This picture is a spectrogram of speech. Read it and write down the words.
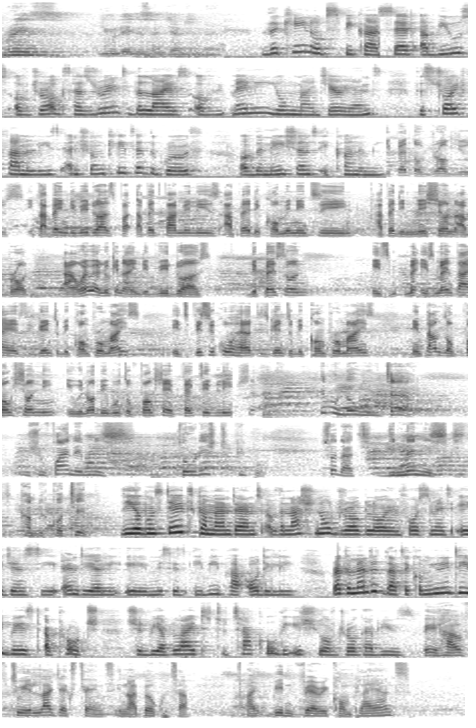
praise you, ladies and gentlemen. The keynote speaker said abuse of drugs has ruined the lives of many young Nigerians, destroyed families, and truncated the growth of the nation's economy. The effect of drug use, it affects individuals, affects families, affects the community, affects the nation abroad. And when we're looking at individuals, the person its, its mental health is going to be compromised, its physical health is going to be compromised. In terms of functioning, it will not be able to function effectively. Even though we retire, we should find a means to reach people so that the menace can be curtailed. The Ogun State Commandant of the National Drug Law Enforcement Agency, NDLEA, Mrs. Ibiba Odili, recommended that a community-based approach should be applied to tackle the issue of drug abuse. They have, to a large extent, in Abeokuta, and been very compliant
